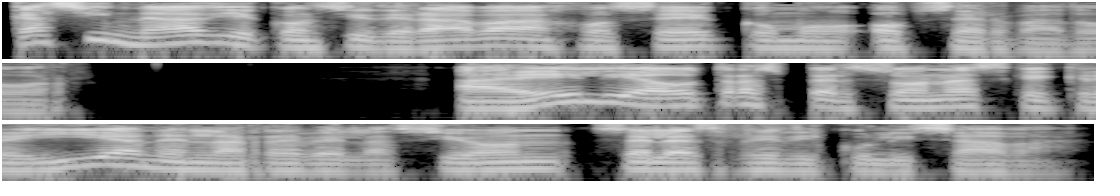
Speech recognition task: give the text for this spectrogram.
casi nadie consideraba a José como observador. A él y a otras personas que creían en la revelación se les ridiculizaba.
